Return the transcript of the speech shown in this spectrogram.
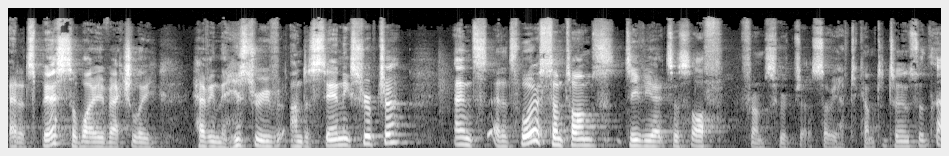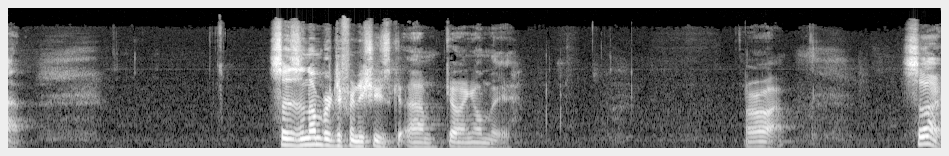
at its best, a way of actually having the history of understanding Scripture, and at its worst, sometimes deviates us off from Scripture. So we have to come to terms with that. So there's a number of different issues um, going on there. All right. So,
